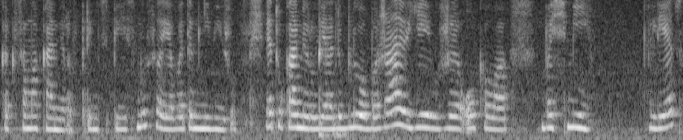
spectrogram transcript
как сама камера, в принципе, и смысла я в этом не вижу. Эту камеру я люблю, обожаю, ей уже около 8 лет.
